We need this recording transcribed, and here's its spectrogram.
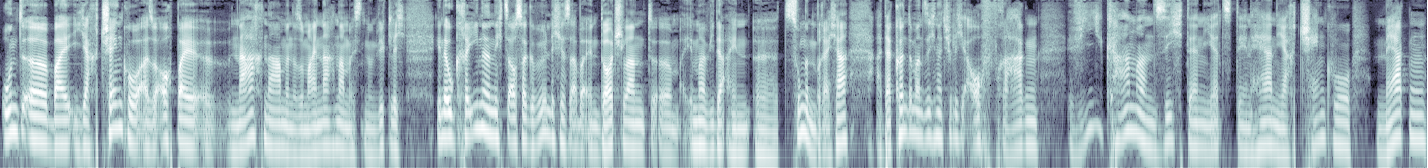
Und äh, bei Yachtschenko, also auch bei äh, Nachnamen, also mein Nachname ist nun wirklich in der Ukraine nichts Außergewöhnliches, aber in Deutschland ähm, immer wieder ein äh, Zungenbrecher. Da könnte man sich natürlich auch fragen, wie kann man sich denn jetzt den Herrn Yachtschenko merken,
